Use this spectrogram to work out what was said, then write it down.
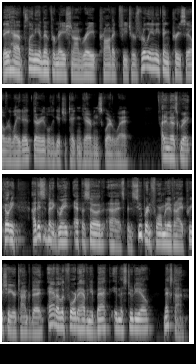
They have plenty of information on rate, product features, really anything pre-sale related. They're able to get you taken care of and squared away. I think that's great. Cody, uh, this has been a great episode. Uh, it's been super informative, and I appreciate your time today. And I look forward to having you back in the studio next time.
